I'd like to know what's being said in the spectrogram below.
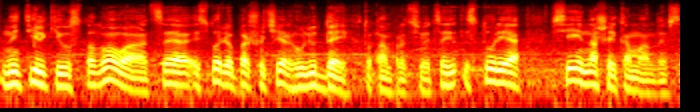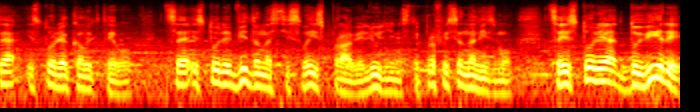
не тільки установа, це історія в першу чергу людей, хто там працює. Це історія всієї нашої команди, вся історія колективу. Це історія відданості своїй справі, людяності, професіоналізму. Це історія довіри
